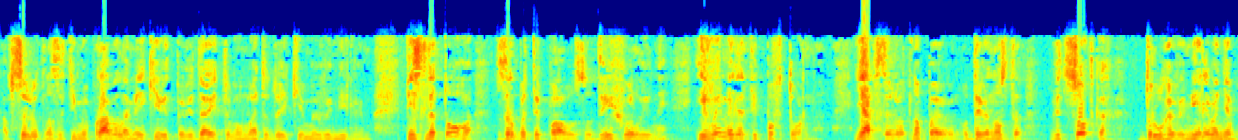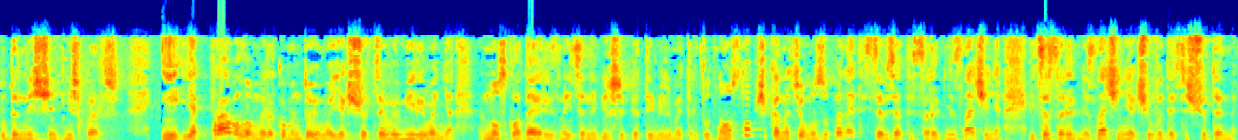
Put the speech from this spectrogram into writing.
абсолютно за тими правилами, які відповідають тому методу, який ми вимірюємо. Після того зробити паузу 2 хвилини і виміряти повторно. Я абсолютно певен, у 90% друге вимірювання буде нижче, ніж перше. І, як правило, ми рекомендуємо, якщо це вимірювання ну, складає різниця не більше 5 мм ртутного стопчика, на цьому зупинитися, взяти середнє значення, і це середнє значення, якщо ведеться щоденник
